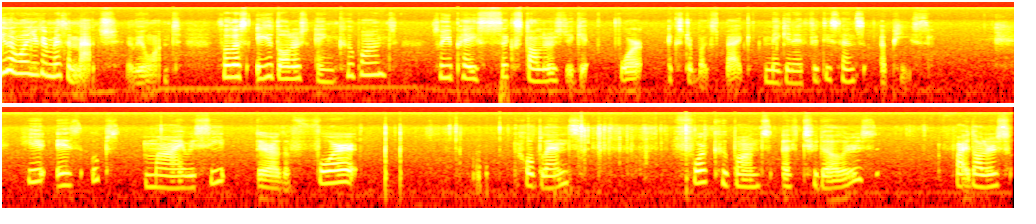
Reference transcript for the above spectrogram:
either one, you can mix and match if you want. So there's $8 in coupons. So you pay $6, you get 4 extra bucks back, making it 50 cents a piece. Here is, oops, my receipt. There are the four whole blends, four coupons of $2, $5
